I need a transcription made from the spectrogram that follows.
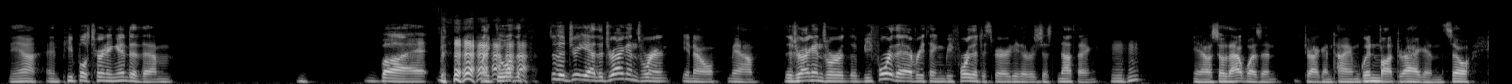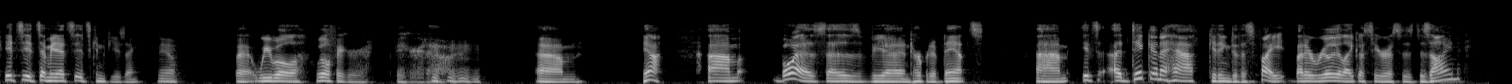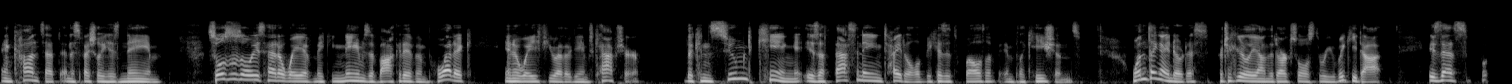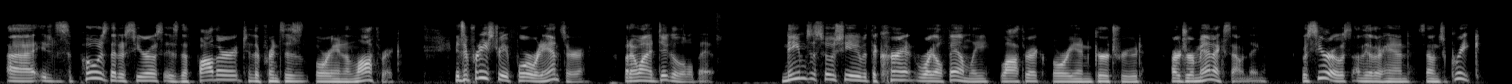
yeah, and people turning into them. But like the, well, the so the yeah the dragons weren't you know yeah the dragons were the before the everything before the disparity there was just nothing. Mm-hmm. you know so that wasn't dragon time. Gwyn bought dragons. So it's it's I mean it's it's confusing. Yeah. but we will we'll figure figure it out. Um yeah. Um Boaz says via interpretive dance um it's a dick and a half getting to this fight but I really like Oceiros's design and concept and especially his name. Souls has always had a way of making names evocative and poetic in a way few other games capture. The Consumed King is a fascinating title because its wealth of implications. One thing I notice, particularly on the Dark Souls 3 Wikidot, is that uh, it is supposed that Oceiros is the father to the princes Lorian and Lothric. It's a pretty straightforward answer, but I want to dig a little bit. Names associated with the current royal family, Lothric, Lorien, Gertrude, are Germanic sounding. Oceiros, on the other hand, sounds Greek.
